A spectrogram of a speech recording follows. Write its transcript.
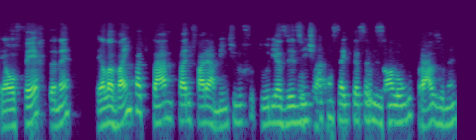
é, oferta, né? Ela vai impactar tarifariamente no futuro e às vezes a gente não consegue ter essa visão a longo prazo, né?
